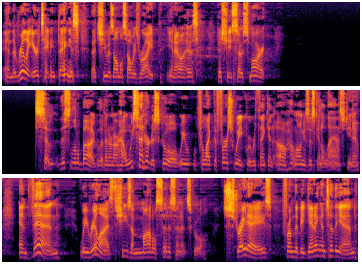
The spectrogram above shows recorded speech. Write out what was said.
and the really irritating thing is that she was almost always right, you know, because she's so smart. So this little bug living in our house, we sent her to school, we, for like the first week, we were thinking, oh, how long is this going to last, you know? And then we realized she's a model citizen at school straight A's from the beginning until the end.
